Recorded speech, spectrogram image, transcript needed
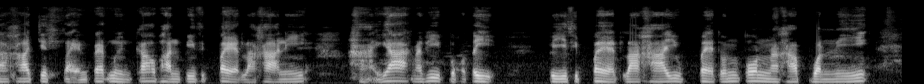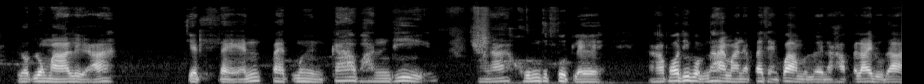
ราคาเจ็ดแสนแปดหมื่นเก้าพันปีสิบแปดราคานี้ หายากนะพี่ปกติ ปีสิบแปดราคาอยู่แปดต้นๆนะครับ วันนี้ลดลงมาเหลือเจ็ดแสนแปดหมื่นเก้าพันพี่นะคุ้มสุดๆเลย นะครับเพราะที่ผมถ่ายมาเนี่ยแปดแสนกว่าหมดเลยนะครับ ไปไล่ดูได้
